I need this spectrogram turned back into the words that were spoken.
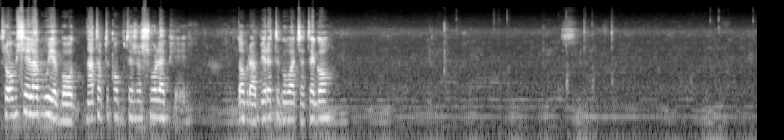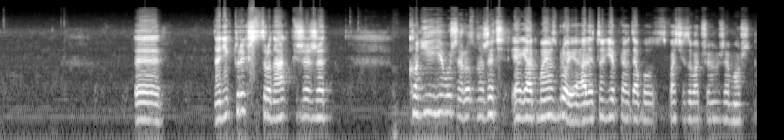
Trochę mi się laguje, bo na tamtym komputerze szło lepiej. Dobra, bierę tego łaciatego. E, na niektórych stronach pisze, że koni nie można rozmnażać jak, jak mają zbroję, ale to nieprawda, bo właśnie zobaczyłem, że można.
